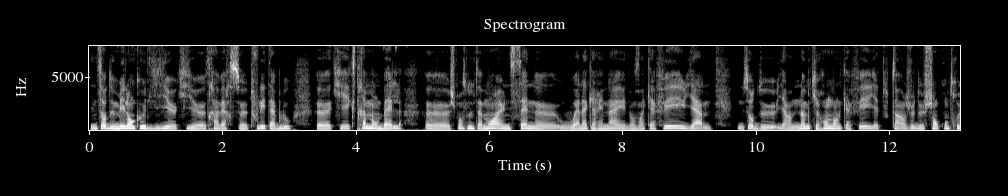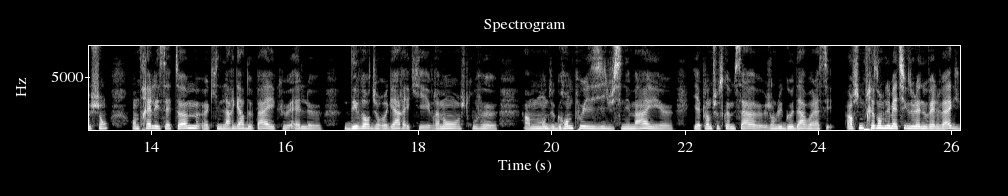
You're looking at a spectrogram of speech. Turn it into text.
une sorte de mélancolie euh, qui euh, traverse tous les tableaux, qui est extrêmement belle. je pense notamment à une scène où Anna Karina est dans un café, il y a une sorte de, il y a un homme qui rentre dans le café, il y a tout un jeu de chant contre chant entre elle et cet homme qui ne la regarde pas et que elle dévore du regard et qui est vraiment, je trouve, un moment de grande poésie du cinéma et il y a plein de choses comme ça. Jean-Luc Godard, voilà, c'est un film très emblématique de la nouvelle vague.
